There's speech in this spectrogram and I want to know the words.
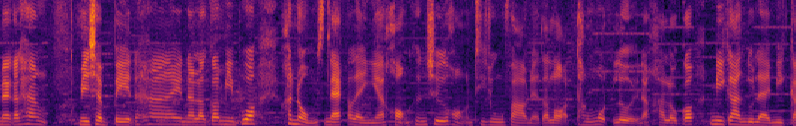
แม้กระทั่งมีแชมเปญให้นะแล้วก็มีพวกขนมสแน็คอะไรเงี้ยของขึ้นชื่อของที่จุงฟาวเนี่ยตลอดทั้งหมดเลยนะคะแล้วก็มีการดูแลมีไก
